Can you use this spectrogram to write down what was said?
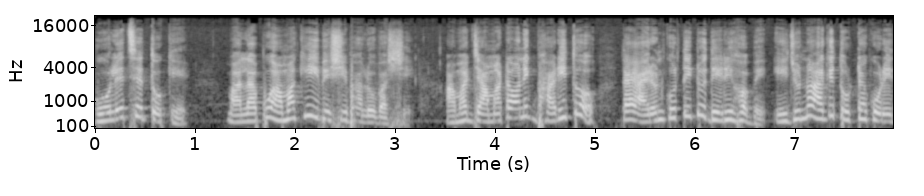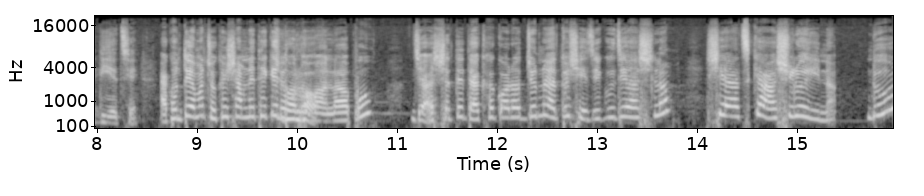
বলেছে তোকে মালা আপু আমাকেই বেশি ভালোবাসে। আমার জামাটা অনেক ভারী তো তাই আয়রন করতে একটু দেরি হবে। এই জন্য আগে তোরটা করে দিয়েছে। এখন তুই আমার চোখের সামনে থেকে ধর মালা আপু যার সাথে দেখা করার জন্য এত সেজে গুজে আসলাম সে আজকে আসলোই না। দূর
